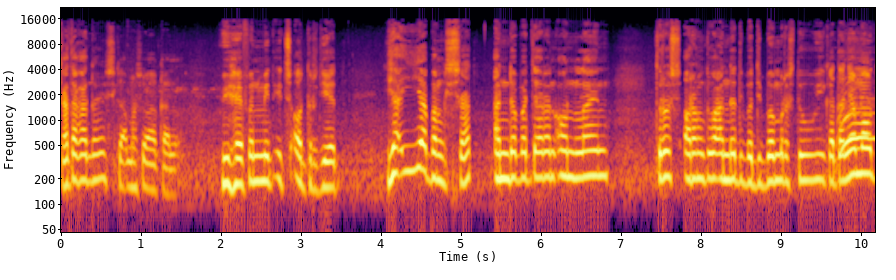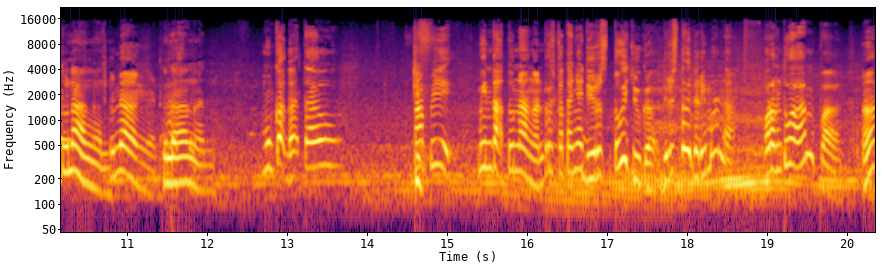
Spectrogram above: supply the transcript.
Kata-katanya sih gak masuk akal. We haven't meet each other yet. Ya iya bangsat, Anda pacaran online. Terus orang tua Anda tiba-tiba merestui, katanya mau tunangan. Tunangan. Tunangan. Muka gak tahu. Tapi minta tunangan terus katanya direstui juga. Direstui dari mana? Orang tua apa? Hah?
